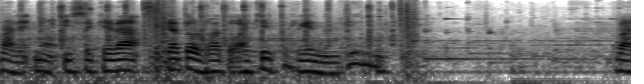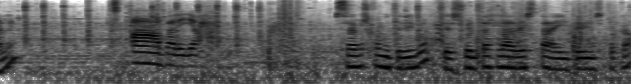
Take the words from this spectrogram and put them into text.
Vale, no, y se queda, se queda todo el rato. Hay que ir corriendo, entiendo. Vale. Ah, vale, ya. ¿Sabes cómo te digo? Que sueltas la de esta y te vienes para acá.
